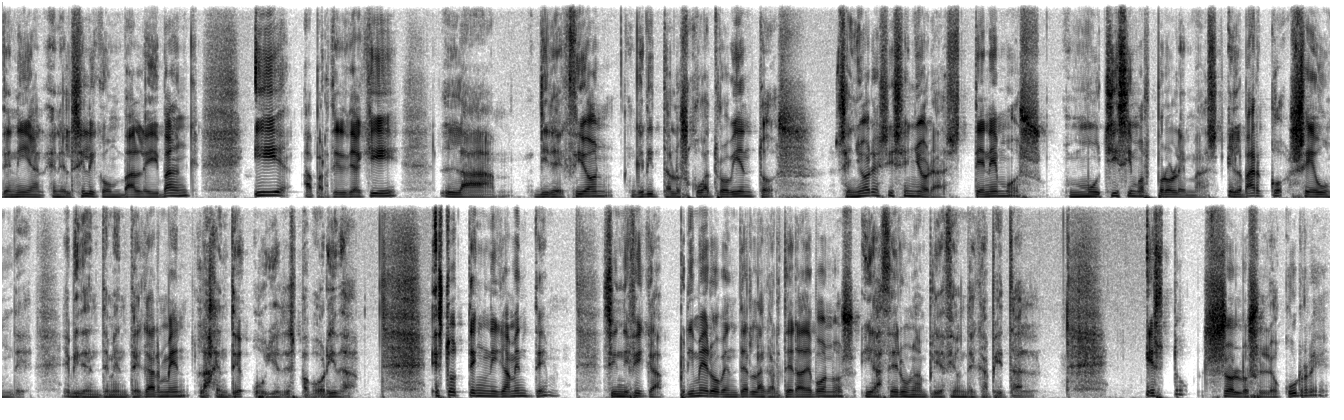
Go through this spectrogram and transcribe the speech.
tenían en el Silicon Valley Bank y a partir de aquí la dirección grita a los cuatro vientos. Señores y señoras, tenemos muchísimos problemas. El barco se hunde. Evidentemente, Carmen, la gente huye despavorida. Esto técnicamente significa primero vender la cartera de bonos y hacer una ampliación de capital. Esto solo se le ocurre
